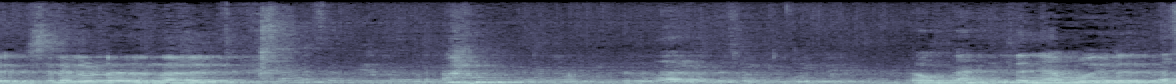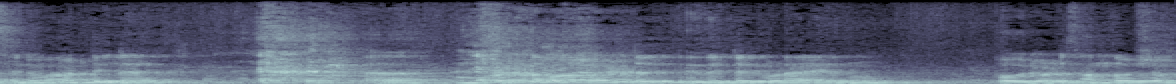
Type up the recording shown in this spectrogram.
ടെൻഷനൊക്കെ ഉണ്ടായിരുന്നു. എന്നാലും ഞാൻ പോയില്ല. സിനിമ കണ്ടില്ല. ആഹ് മുറയുടെ ഭാഗമായിട്ട് ഇതിന്റെ കൂടെ ആയിരുന്നു. അപ്പൊ ഒരുപാട് സന്തോഷം.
